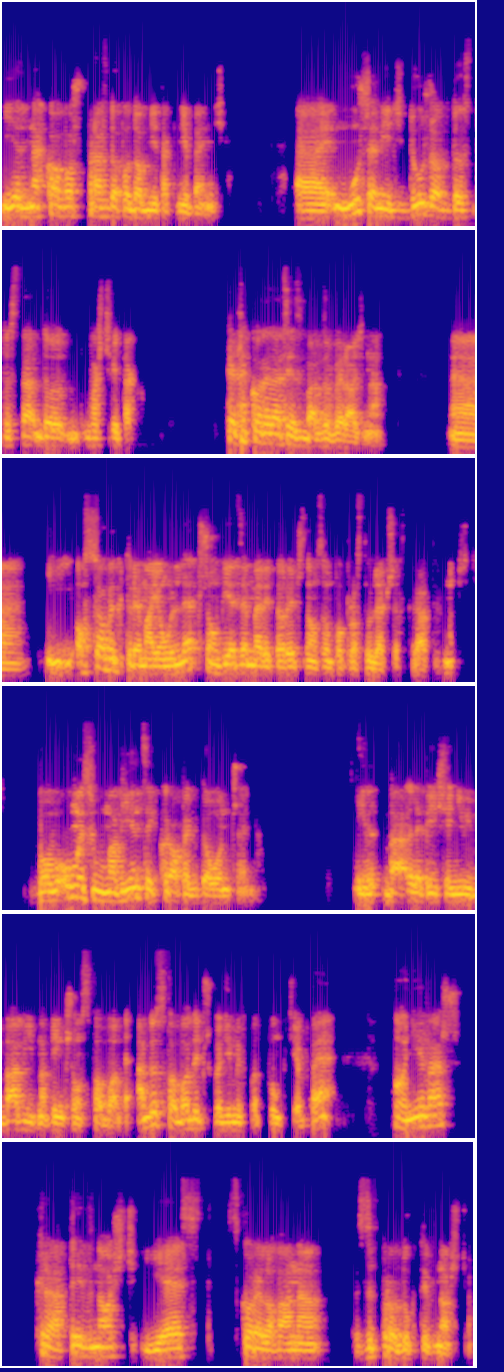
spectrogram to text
jednakowoż prawdopodobnie tak nie będzie. E, muszę mieć dużo do, do, do właściwie tak, ta korelacja jest bardzo wyraźna. E, I osoby, które mają lepszą wiedzę merytoryczną, są po prostu lepsze w kreatywności, bo umysł ma więcej kropek do łączenia i lepiej się nimi bawi, ma większą swobodę. A do swobody przychodzimy w podpunkcie B, ponieważ kreatywność jest skorelowana z produktywnością.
